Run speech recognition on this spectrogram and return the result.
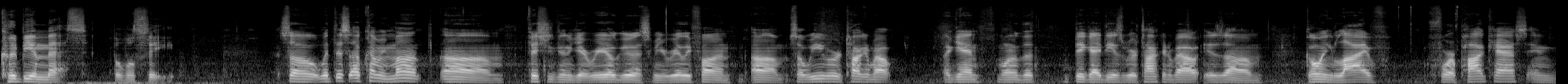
could be a mess, but we'll see. So with this upcoming month, um, fishing's gonna get real good. It's gonna be really fun. Um, so we were talking about, again, one of the big ideas we were talking about is um, going live for a podcast and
